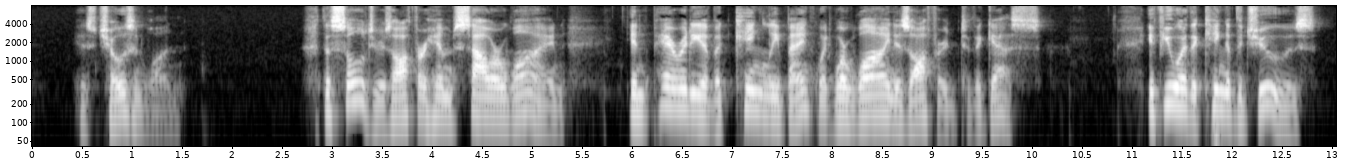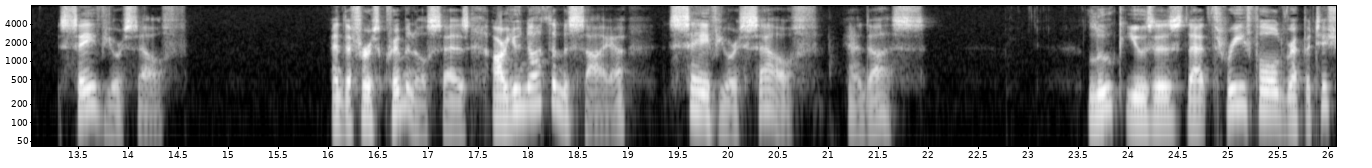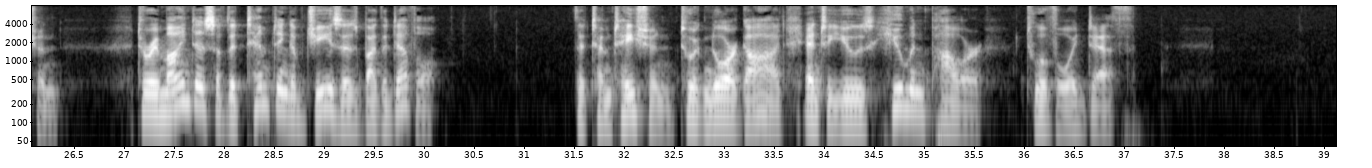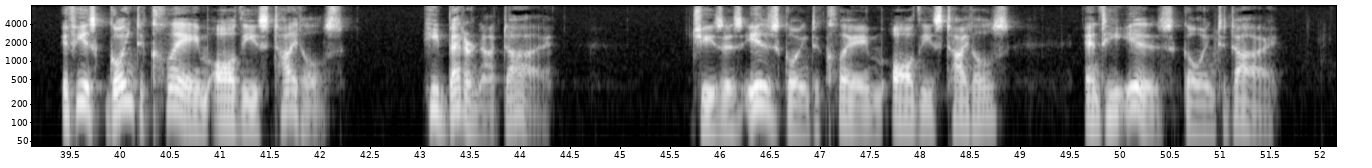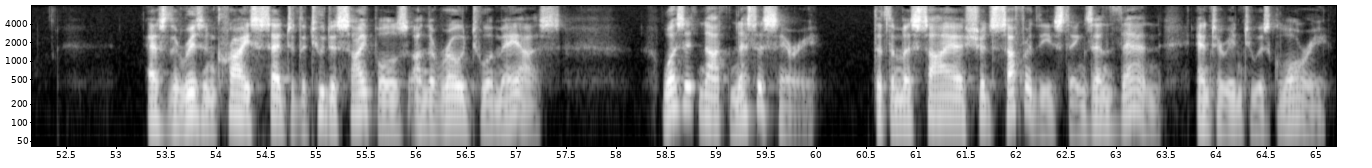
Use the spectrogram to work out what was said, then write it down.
his chosen one. The soldiers offer him sour wine, in parody of a kingly banquet where wine is offered to the guests. If you are the king of the Jews, save yourself. And the first criminal says, Are you not the Messiah? Save yourself and us. Luke uses that threefold repetition to remind us of the tempting of Jesus by the devil, the temptation to ignore God and to use human power to avoid death. If he is going to claim all these titles, he better not die. Jesus is going to claim all these titles, and he is going to die. As the risen Christ said to the two disciples on the road to Emmaus, Was it not necessary that the Messiah should suffer these things and then enter into his glory?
